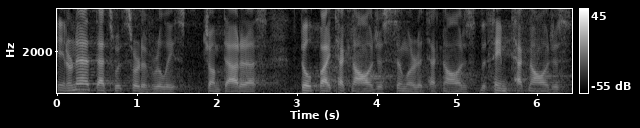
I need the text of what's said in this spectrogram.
internet. That's what sort of really jumped out at us. It's built by technologists similar to technologists, the same technologists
